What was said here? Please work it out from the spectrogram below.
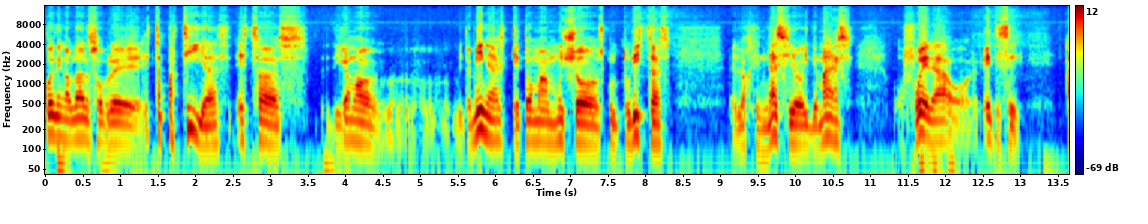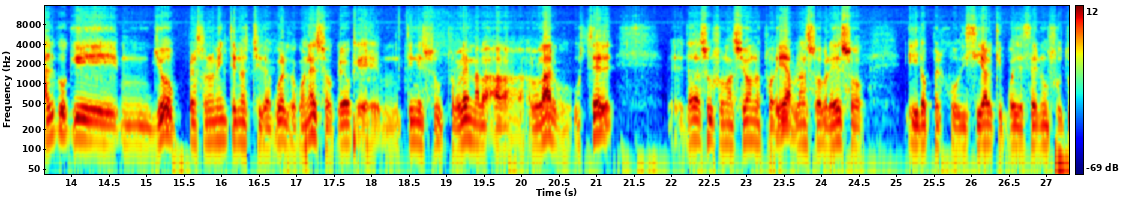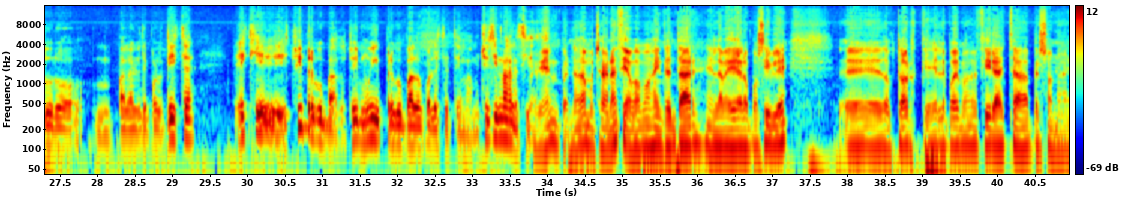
pueden hablar sobre estas pastillas, estas, digamos, vitaminas que toman muchos culturistas en los gimnasios y demás, o fuera, o etc. Algo que mm, yo personalmente no estoy de acuerdo con eso, creo que mm, tiene sus problemas a lo largo. Usted eh, dada su formación, nos podría hablar sobre eso y lo perjudicial que puede ser en un futuro mm, para el deportista. Es que estoy preocupado, estoy muy preocupado por este tema. Muchísimas gracias. Muy bien, pues nada, muchas gracias. Vamos a intentar, en la medida de lo posible, eh, doctor, ¿qué le podemos decir a esta persona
